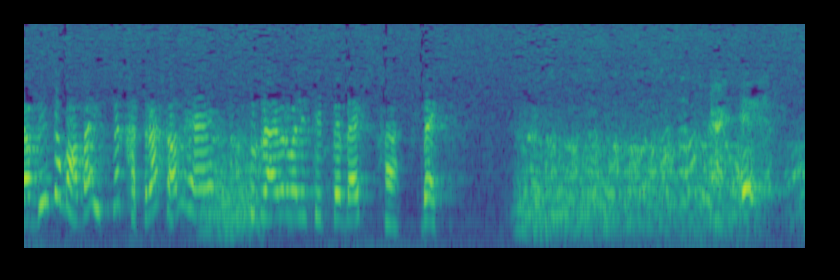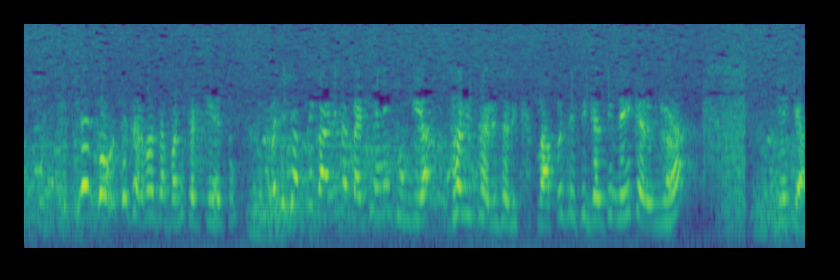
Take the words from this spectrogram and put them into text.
तभी तो बाबा इसमें खतरा कम है। तू ड्राइवर वाली सीट पे बैठ। हाँ। बैठ। कितने ज़ोर से दरवाज़ा बंद करती है तू? मैं तुझे अपनी गाड़ी में बैठने नहीं दूँगी हाँ? Sorry sorry sorry. वापस ऐसी गलती नहीं करूँगी हाँ? ये क्या?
